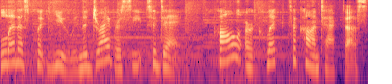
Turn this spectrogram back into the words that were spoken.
Let us put you in the driver's seat today. Call or click to contact us.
